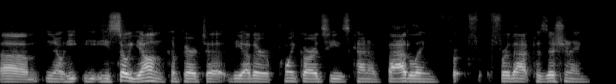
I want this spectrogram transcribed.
um, you know he, he- he's so young compared to the other point guards he's kind of battling for, for, for that positioning.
